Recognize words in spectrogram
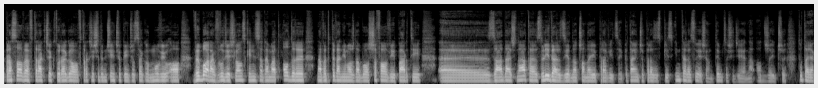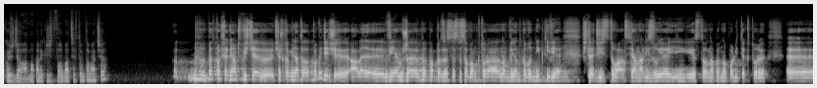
prasowe, w trakcie którego w trakcie 75 sekund mówił o wyborach w Rudzie Śląskiej. Nic na temat Odry, nawet pytań nie można było szefowi partii e, zadać. No a to jest lider Zjednoczonej Prawicy. I pytanie, czy prezes PiS interesuje się tym, co się dzieje na Odrze i czy tutaj jakoś działa. Ma pan jakieś informacje w tym temacie? Bezpośrednio oczywiście e, ciężko mi na to odpowiedzieć, e, ale e, wiem, że pan prezes jest osobą, która no, wyjątkowo wnikliwie śledzi sytuację, analizuje i jest to na pewno polityk, który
